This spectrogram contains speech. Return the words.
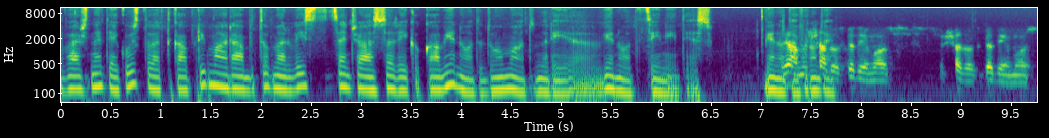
vairs netiek uztverta kā primārā, bet tomēr viss cenšas arī kaut kā vienoti domāt un arī vienoti cīnīties. Vienotā Jā, nu, šādos gadījumos, šādos gadījumos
